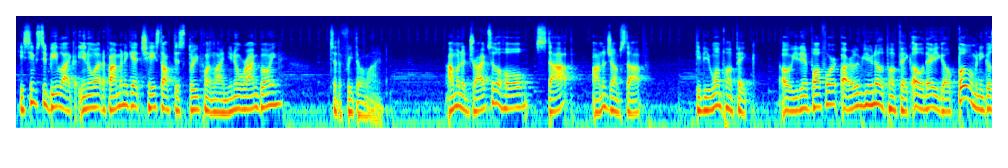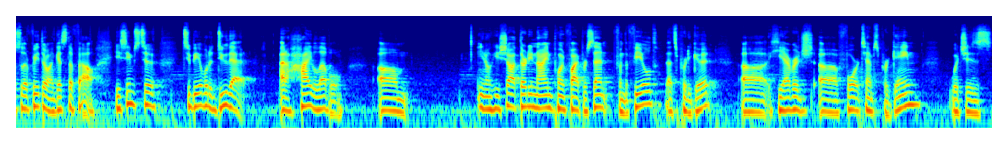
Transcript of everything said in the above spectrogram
he seems to be like, you know what? If I'm going to get chased off this three point line, you know where I'm going? To the free throw line. I'm going to drive to the hole, stop on a jump stop, give you one pump fake. Oh, you didn't fall for it? All right, let me give you another pump fake. Oh, there you go. Boom. And he goes to the free throw and gets the foul. He seems to, to be able to do that at a high level. Um, you know, he shot 39.5% from the field. That's pretty good. Uh, he averaged uh, four attempts per game, which is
